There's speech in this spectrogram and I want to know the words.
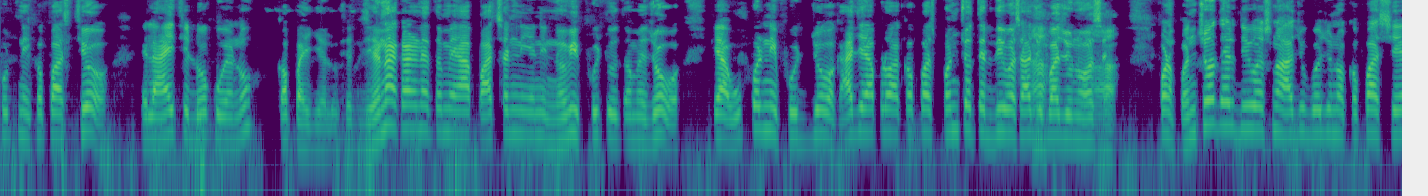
ફૂટની કપાસ થયો એટલે અહીંથી ડોકું એનું કપાઈ ગયેલું છે. જેના કારણે તમે આ પાછળની એની નવી ફૂટું તમે જોવો કે આ ઉપરની ફૂટ જોવો કે આજે આપણો આ કપાસ પંચોતેર દિવસ આજુબાજુનો હશે. પણ પંચોતેર દિવસનો આજુબાજુનો કપાસ છે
